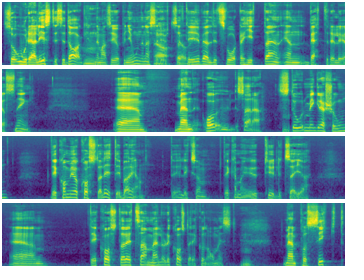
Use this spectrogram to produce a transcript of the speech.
så orealistiskt idag mm. när man ser hur opinionerna ser ja, ut. Så det är ju väldigt svårt att hitta en, en bättre lösning. Eh, men och, så här, stor migration, det kommer ju att kosta lite i början. Det, liksom, det kan man ju tydligt säga. Um, det kostar ett samhälle och det kostar ekonomiskt. Mm. Men på sikt,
